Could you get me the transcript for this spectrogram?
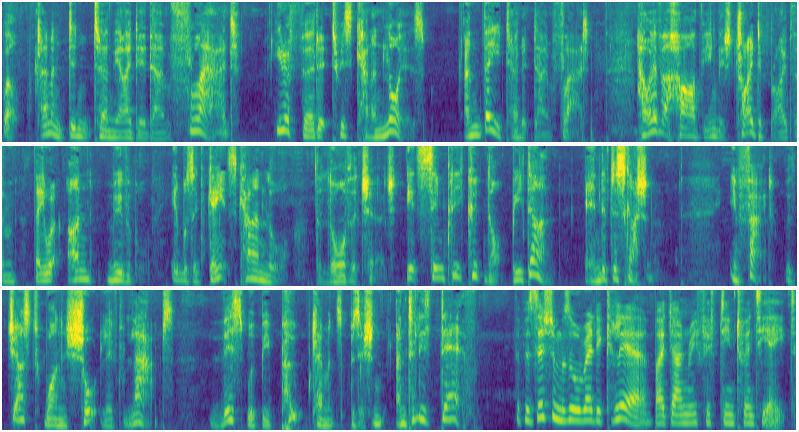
Well, Clement didn't turn the idea down flat, he referred it to his canon lawyers, and they turned it down flat. However hard the English tried to bribe them, they were unmovable. It was against canon law, the law of the Church. It simply could not be done. End of discussion. In fact, with just one short lived lapse, this would be Pope Clement's position until his death. The position was already clear by January 1528.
